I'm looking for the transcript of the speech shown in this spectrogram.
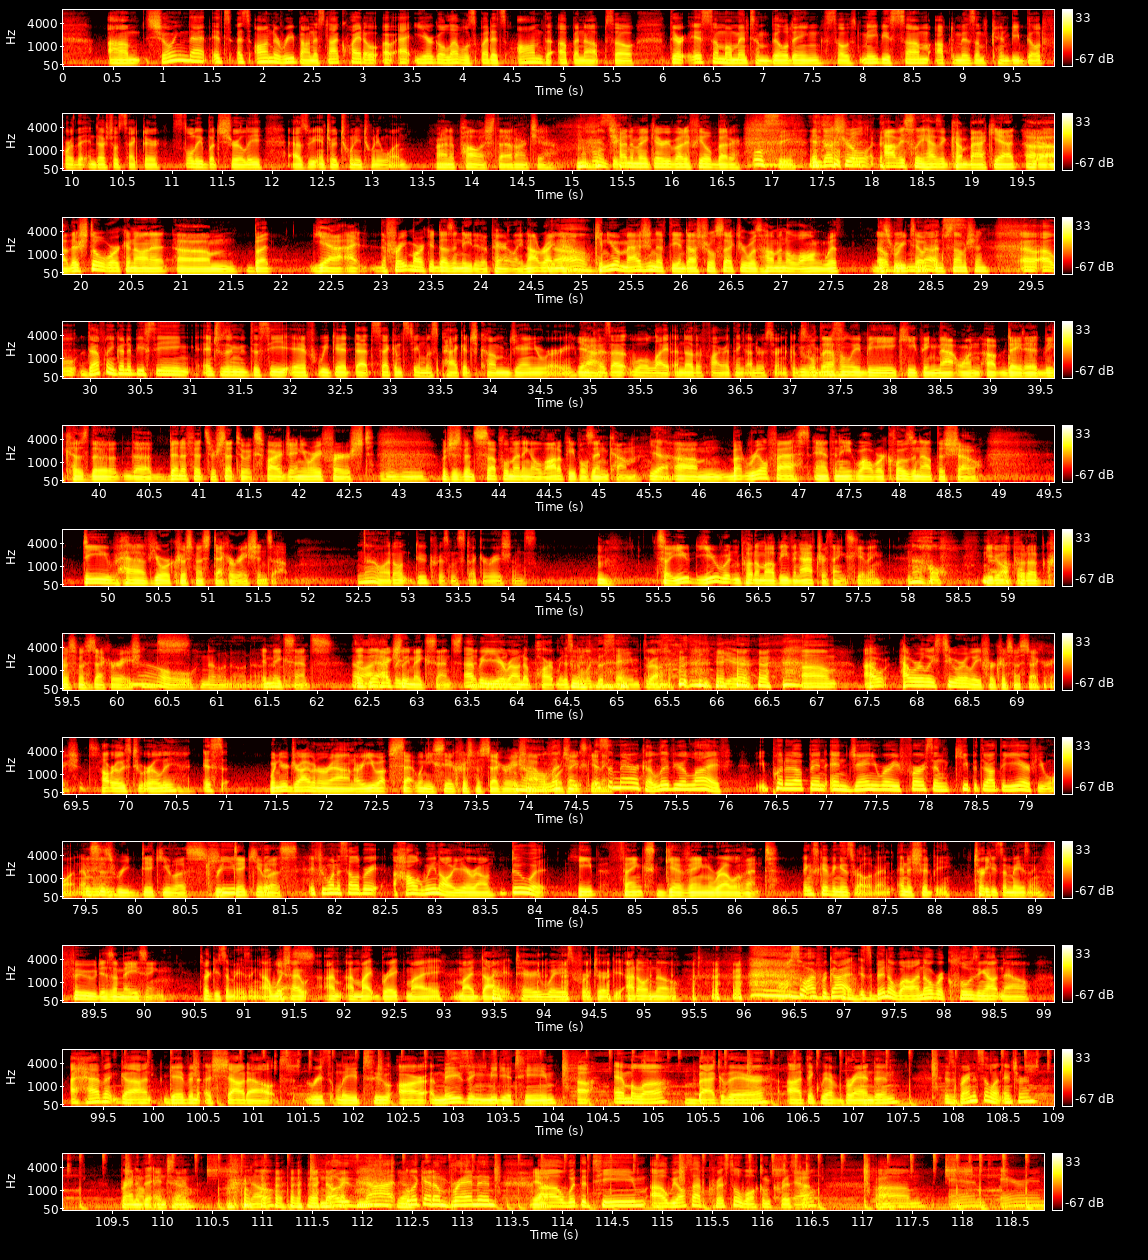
Um, showing that it's, it's on the rebound. It's not quite o- at year ago levels, but it's on the up and up. So there is some momentum building. So maybe some optimism can be built for the industrial sector slowly but surely as we enter 2021. Trying to polish that, aren't you? see. Trying to make everybody feel better. We'll see. Industrial obviously hasn't come back yet. Uh, Yeah. They're still working on it. Um, but yeah, I, the freight market doesn't need it apparently. Not right now. Can you imagine if the industrial sector was humming along with this That would be retail nuts. consumption? Uh, uh, definitely going to be seeing interesting to see if we get that second stimulus package come January. Yeah. because that will light another fire. I think under certain We will definitely be keeping that one updated because the the benefits are set to expire January 1st, which has been supplementing a lot of people's income. Mm-hmm. Yeah. Um, but real fast, Anthony, while we're closing out the show, do you have your Christmas decorations up? No, I don't do Christmas decorations. So you you wouldn't put them up even after Thanksgiving. No, You no. don't put up Christmas decorations. No, no, no, no. It makes sense. No, it actually a- makes sense. I have a year-round apartment. It's going to look the same throughout the year. Um, I- How, how early is too early for Christmas decorations? how early is too early? It's When you're driving around, are you upset when you see a Christmas decoration out before Let you, Thanksgiving? it's America. Live your life. You put it up in, in January first and keep it throughout the year if you want. I this is ridiculous. Ridiculous. it- if you want to celebrate Halloween all year round, do it. Keep Thanksgiving relevant. Thanksgiving is relevant, and it should be. Turkey's amazing. Food is amazing. Turkey's amazing. I wish Yes. I, I I might break my my dietary ways for turkey. I don't know. Also, I forgot. It's been a while. I know we're closing out now. I haven't got given a shout out recently to our amazing media team. Uh, Emila back there. I think we have Brandon. Is Brandon still an intern? Brandon the intern. no, no, he's not. Yeah. Look at him, Brandon. Yeah. Uh, with the team. Uh, we also have Crystal. Welcome, Crystal. Wow. Um, and Aaron and Eric and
